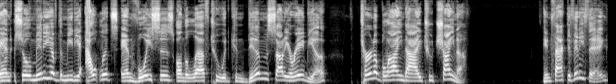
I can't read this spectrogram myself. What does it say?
And so many of the media outlets and voices on the left who would condemn Saudi Arabia turn a blind eye to China. In fact, if anything,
